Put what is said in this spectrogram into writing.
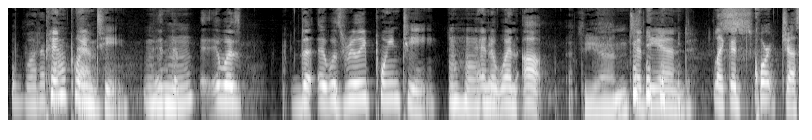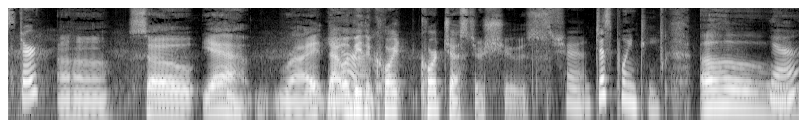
What about them? Pinpointy. In the, it was the it was really pointy and it went up At the end. at the end. Like a court jester? Uh huh. So yeah, right. That would be Yeah. the court court jester's shoes. Sure. Just pointy. Oh, Yeah,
